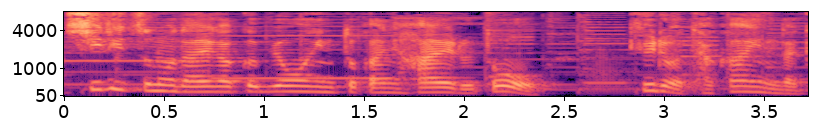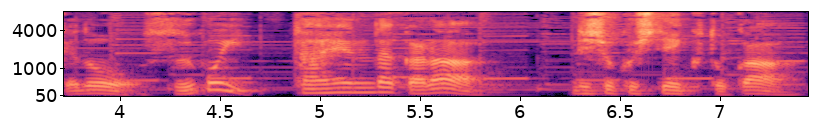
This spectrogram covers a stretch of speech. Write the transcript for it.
私立の大学病院とかに入ると、給料高いんだけど、すごい大変だから、離職していくとか、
